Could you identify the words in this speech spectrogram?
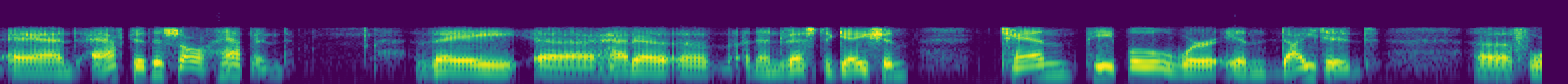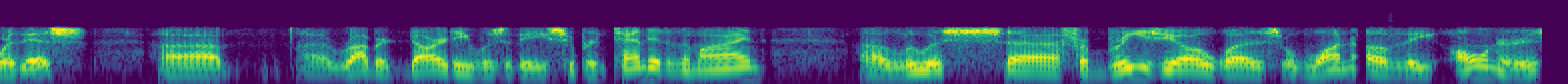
And after this all happened, they uh, had a, a, an investigation. Ten people were indicted uh, for this. Uh, uh, Robert Dougherty was the superintendent of the mine. Uh, Louis uh, Fabrizio was one of the owners,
